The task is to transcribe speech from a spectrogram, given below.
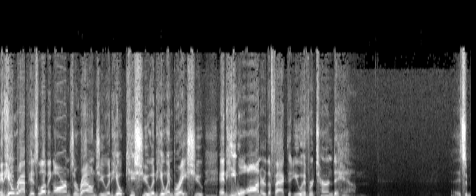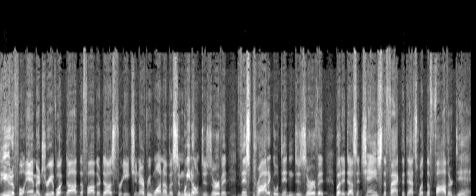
And he'll wrap his loving arms around you, and he'll kiss you, and he'll embrace you, and he will honor the fact that you have returned to him. It's a beautiful imagery of what God the Father does for each and every one of us. And we don't deserve it. This prodigal didn't deserve it, but it doesn't change the fact that that's what the Father did.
